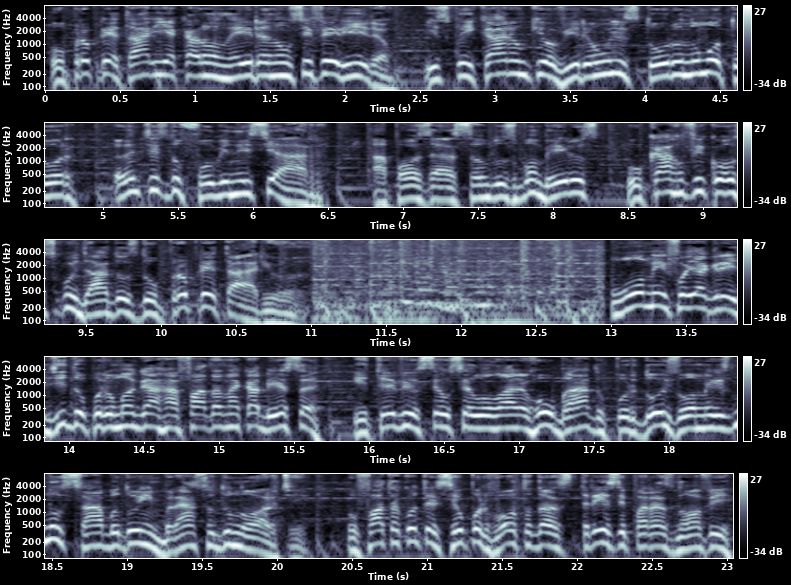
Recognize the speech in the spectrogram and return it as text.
O proprietário e a caroneira não se feriram. Explicaram que ouviram um estouro no motor antes do fogo iniciar. Após a ação dos bombeiros, o carro ficou aos cuidados do proprietário. Um homem foi agredido por uma garrafada na cabeça e teve o seu celular roubado por dois homens no sábado em Braço do Norte. O fato aconteceu por volta das 13 para as 9,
